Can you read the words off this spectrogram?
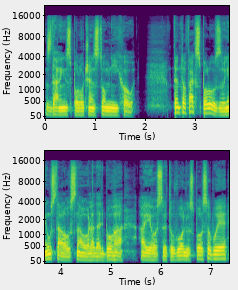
s daným spoločenstvom mníchov. Tento fakt spolu s neustálou snahou hľadať Boha a jeho svetú vôľu spôsobuje,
